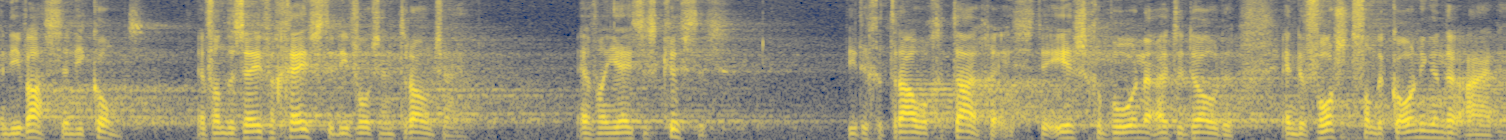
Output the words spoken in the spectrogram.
en die was en die komt. En van de zeven geesten die voor zijn troon zijn. En van Jezus Christus, die de getrouwe getuige is, de eerstgeborene uit de doden en de vorst van de koningen der aarde.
